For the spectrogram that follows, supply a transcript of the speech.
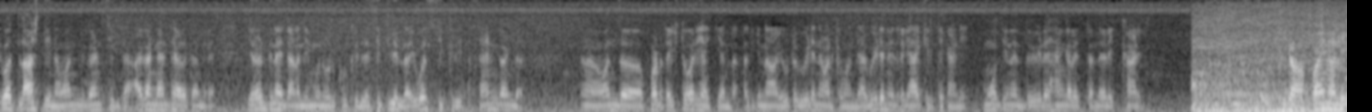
ಇವತ್ತು ಲಾಸ್ಟ್ ದಿನ ಒಂದು ಗಂಟೆ ಸಿಗ್ದ. ಆ ಗಂಟೆ ಅಂತ ಹೇಳುತ್ತೆ ಅಂದರೆ, ಎರಡು ದಿನ ಆಯ್ತು ಅಣ್ಣ ನಿಮ್ಮನ್ನು ಹುಡ್ಕೋಕೆ ಹಿಡಿದೆ ಸಿಕ್ಕಲಿಲ್ಲ ಇವತ್ತು ಸಿಕ್ಕ್ರಿ ಸ್ಟ್ಯಾಂಡ್ ಗಂಡ ಒಂದು ಫೋಟೋ ತೆಗಿ ಸ್ಟೋರಿ ಹಾಕಿ ಅಂತ ಅದಕ್ಕೆ ನಾವು ಯೂಟ್ಯೂಬ್ ವೀಡಿಯೋನೇ ಮಾಡ್ಕೊಂಬಂದೆ ಆ ವೀಡಿಯೋನ ಇದ್ರಾಗೆ ಹಾಕಿರ್ತೆ ಕಾಣಿ. ಮೂರು ದಿನದ್ದು ವೀಡಿಯೋ ಹೆಂಗಲ್ಲ ಇತ್ತು ಅಂತ ಹೇಳಿ ಕಾಣಿ. ಈಗ ಫೈನಲಿ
